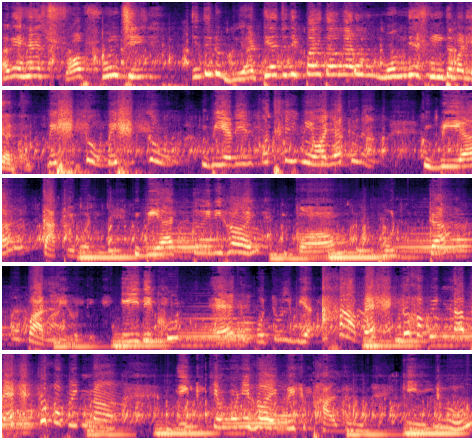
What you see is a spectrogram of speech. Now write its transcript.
আগে হ্যাঁ সব শুনছি। কিন্তু একটু বিয়ার টিয়ার যদি পাই, তাহলে আরও মন দিয়ে শুনতে পারি আর কি। বিষ্ণু বেশ বিয়ারের কথাই নেওয়া যাক না। বিয়ার কাকে বলে? বিয়ার তৈরি হয় গম, ভুট্টা ও বার্লি হতে। এই দেখুন, এক বোতল বিয়ার আহা, ব্যস্ত হবেন না, ব্যস্ত হবেন না। দেখতে মনে হয় বেশ ভালো। কিন্তু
